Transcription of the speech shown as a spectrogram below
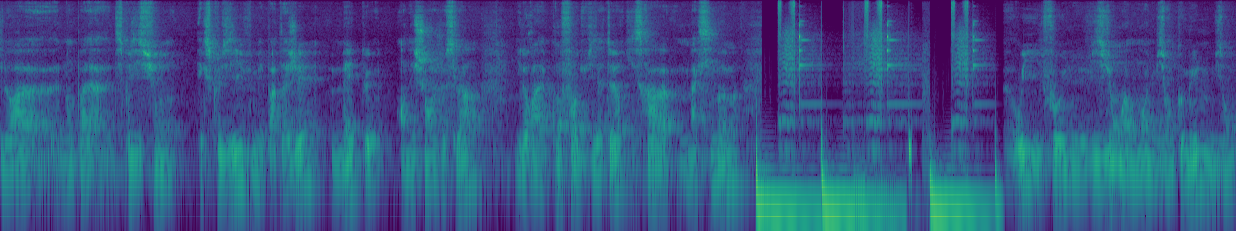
il aura euh, non pas la disposition exclusive mais partagée, mais qu'en échange de cela, il aura un confort d'utilisateur qui sera maximum. Euh, oui, il faut une vision, à un moment une vision commune, une vision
